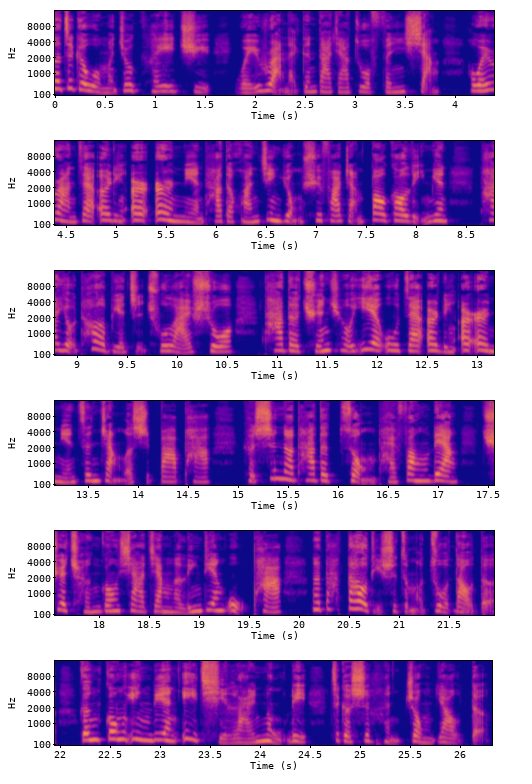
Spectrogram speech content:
那这个我们就可以举微软来跟大家做分享。微软在二零二二年它的环境永续发展报告里面，它有特别指出来说，它的全球业务在二零二二年增长了十八趴，可是呢，它的总排放量却成功下降了零点五趴。那它到底是怎么做到的？跟供应链一起来努力，这个是很重要的。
